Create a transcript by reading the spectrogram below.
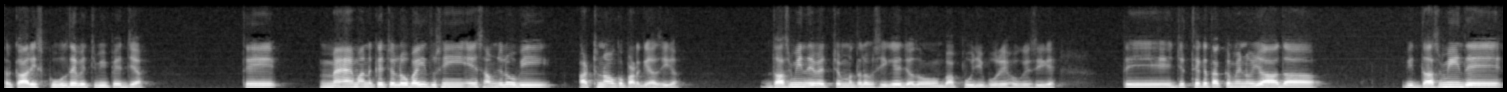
ਸਰਕਾਰੀ ਸਕੂਲ ਦੇ ਵਿੱਚ ਵੀ ਭੇਜਿਆ। ਤੇ ਮੈਂ ਮੰਨ ਕੇ ਚੱਲੋ ਬਾਈ, ਤੁਸੀਂ ਇਹ ਸਮਝ ਲਓ ਵੀ 8-9 ਕੁ ਪੜ ਗਿਆ ਸੀਗਾ। 10ਵੀਂ ਦੇ ਵਿੱਚ ਮਤਲਬ ਸੀਗੇ ਜਦੋਂ ਬਾਪੂ ਜੀ ਪੂਰੇ ਹੋ ਗਏ ਸੀਗੇ। ਤੇ ਜਿੱਥੇ ਕੁ ਤੱਕ ਮੈਨੂੰ ਯਾਦ ਆ ਵੀ 10ਵੀਂ ਦੇ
